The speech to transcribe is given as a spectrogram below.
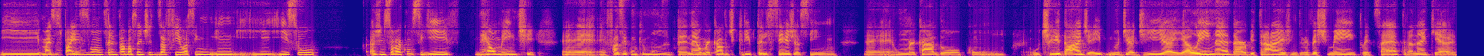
E, mas os países vão enfrentar bastante desafio, assim, e isso a gente só vai conseguir realmente é, é, fazer com que o mundo, é, né, o mercado de cripto, ele seja, assim, é, um mercado com utilidade aí no dia a dia e além, né, da arbitragem, do investimento, etc., né, que é,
